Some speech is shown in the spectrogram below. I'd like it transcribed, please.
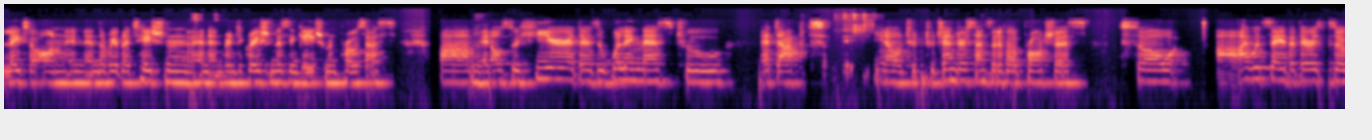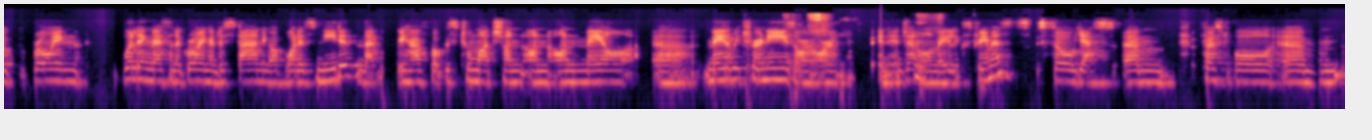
later on in, in the rehabilitation and, and reintegration disengagement process. Um, mm-hmm. And also here, there's a willingness to adapt, you know, to, to gender sensitive approaches. So I would say that there is a growing willingness and a growing understanding of what is needed, and that we have focused too much on on on male uh, male returnees or, or in, in general male extremists. So yes, um, first of all, um,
